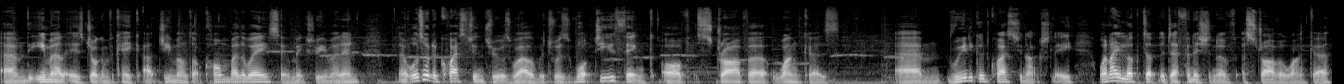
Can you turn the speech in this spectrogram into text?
Um, the email is joggingforcake at gmail.com, by the way, so make sure you email in. I also had a question through as well, which was what do you think of Strava wankers? Um, really good question, actually. When I looked up the definition of a Strava wanker,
